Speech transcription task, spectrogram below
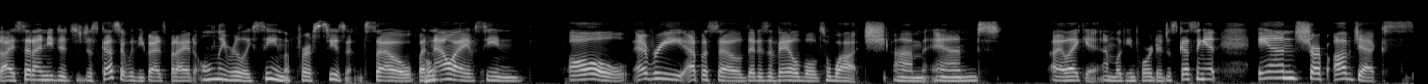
I said I needed to discuss it with you guys, but I had only really seen the first season. So, but Oh. now I have seen all every episode that is available to watch, um, and I like it. I'm looking forward to discussing it. And Sharp Objects,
